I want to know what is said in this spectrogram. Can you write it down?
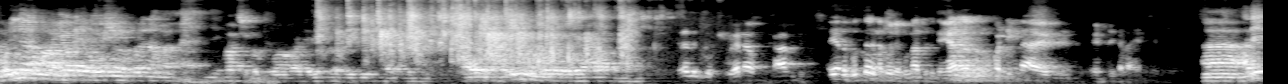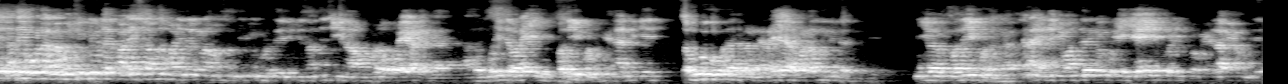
முடிஞ்சா நம்ம ஐயாவுடைய ஓவியங்களை கூட நம்ம அவருடைய வீட்டுல வேணா காமி ஐயா அந்த புத்தகம் நான் கொஞ்சம் கொண்டாந்துருக்கேன் யாராவது பட்டீங்கன்னா எடுத்துக்கலாம் அதே அதே போல நம்ம சுற்றி உள்ள கலை சார்ந்த மனிதர்கள் நம்ம சந்திக்கும் பொழுது நீங்க சந்திச்சீங்கன்னா அவங்க கூட உரையாடுங்க அதை முடிந்தவரை பதிவு பண்ணுங்க. ஏன்னா இன்னைக்கு சமூக ஊடகங்கள் நிறைய வளர்ந்துகிட்டு இருக்கு. நீங்க பதிவு பண்ணுங்க. ஏன்னா இன்னைக்கு வந்து இருக்கக்கூடிய ஏஐ தொழில்நுட்பம் எல்லாமே வந்து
